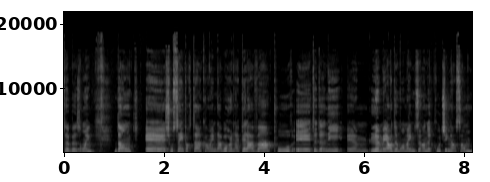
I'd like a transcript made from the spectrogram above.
tu as besoin. Donc, euh, je trouve ça important quand même d'avoir un appel avant pour euh, te donner euh, le meilleur de moi-même durant notre coaching ensemble.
